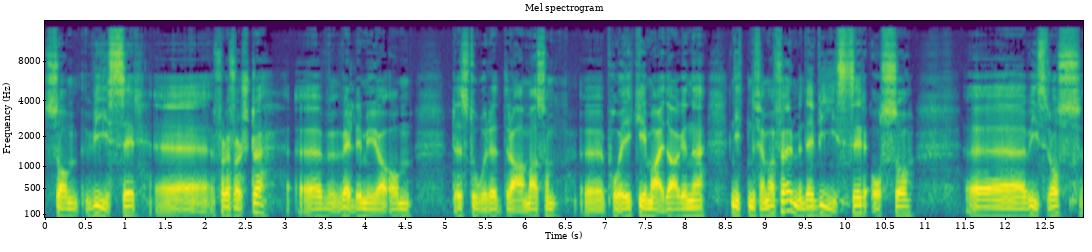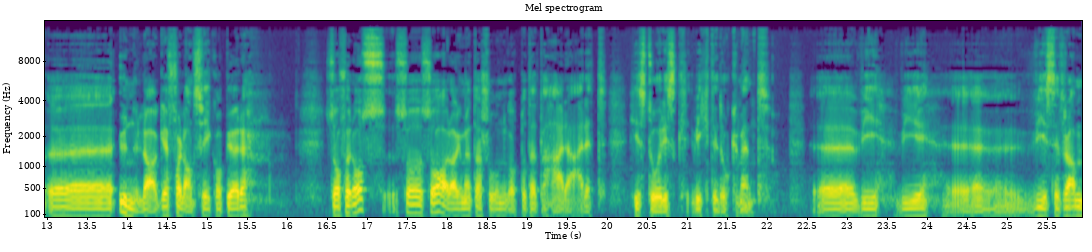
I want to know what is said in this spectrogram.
som viser, eh, for det første, eh, veldig mye om det store dramaet som eh, pågikk i maidagene 1945, men det viser også eh, viser oss eh, underlaget for landssvikoppgjøret. Så for oss så, så, har argumentasjonen gått på at dette her er et historisk viktig dokument. Vi, vi viser fram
